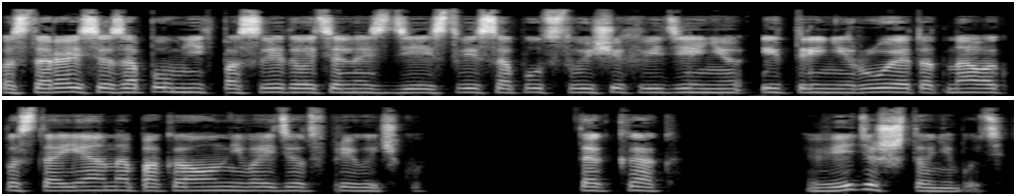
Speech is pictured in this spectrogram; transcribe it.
Постарайся запомнить последовательность действий, сопутствующих видению, и тренируй этот навык постоянно, пока он не войдет в привычку. Так как? Видишь что-нибудь?»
